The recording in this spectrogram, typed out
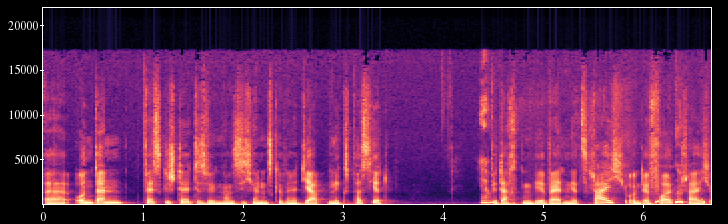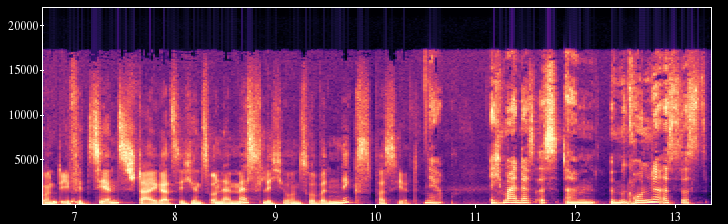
Äh, und dann festgestellt, deswegen haben sie sich an uns gewendet, ja, nichts passiert. Ja. Wir dachten, wir werden jetzt reich und erfolgreich und Effizienz steigert sich ins Unermessliche und so, aber nichts passiert. Ja. Ich meine, das ist ähm, im Grunde ist das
